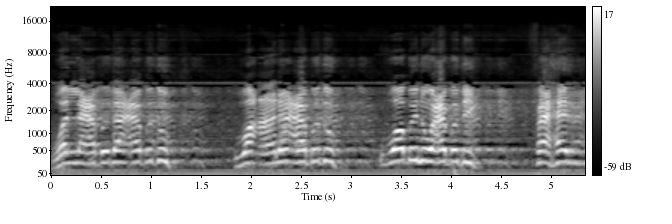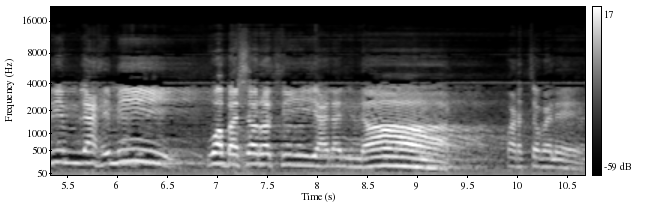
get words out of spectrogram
വൽ അബ്ദ അബ്ദുക്. അന അബ്ദുക്. വബ്നു അബ്ദിക്. ഫഹർരിം ലഹ്മി വബശറതി അലന്നാർ പടച്ചവനെ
